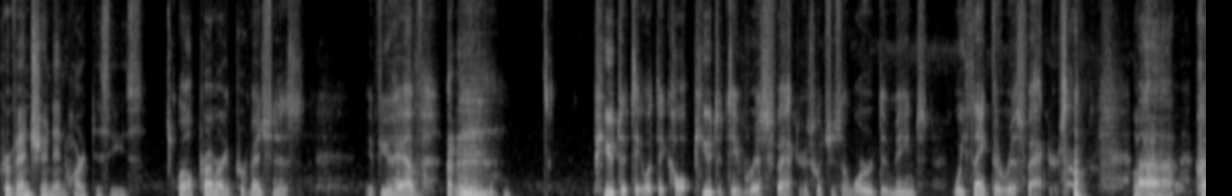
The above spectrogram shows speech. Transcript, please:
prevention in heart disease. Well, primary prevention is if you have putative, what they call putative risk factors, which is a word that means we think they're risk factors. uh,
